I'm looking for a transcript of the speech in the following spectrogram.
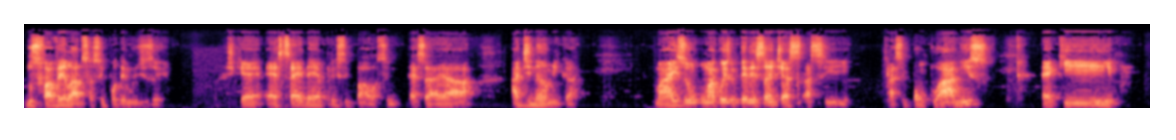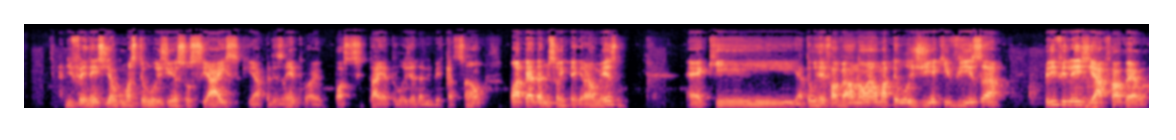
dos favelados, assim podemos dizer. Acho que é, essa é a ideia principal, assim, essa é a, a dinâmica. Mas um, uma coisa interessante a, a, se, a se pontuar nisso é que, diferente de algumas teologias sociais que apresentam, eu posso citar a teologia da libertação, ou até da missão integral mesmo, é que a teologia de favela não é uma teologia que visa privilegiar a favela.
